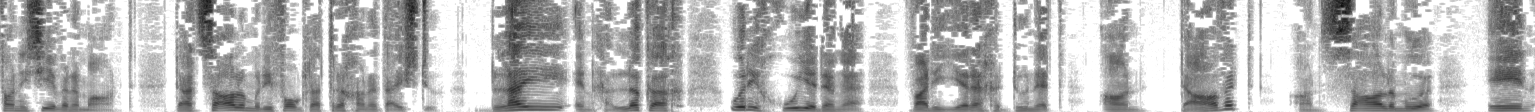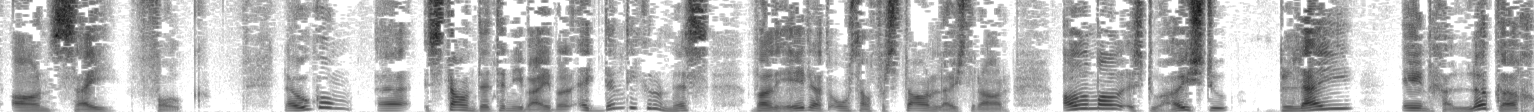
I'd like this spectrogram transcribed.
van die 7de maand dat Salomo die volk laat teruggaan het huis toe, bly en gelukkig oor die goeie dinge wat die Here gedoen het aan Dawid, aan Salomo en aan sy volk. Nou hoekom uh, staan dit in die Bybel? Ek dink die kronikus wil hê dat ons sal verstaan luisteraar, almal is toe huis toe bly en gelukkig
